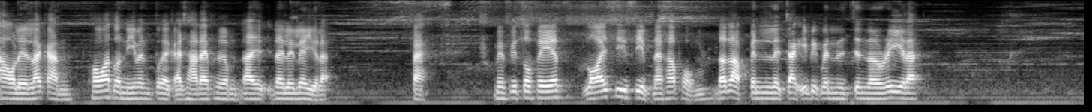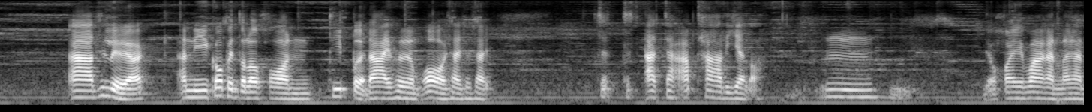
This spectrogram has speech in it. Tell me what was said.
เอาเลยละกัน เพราะว่าตัวนี้มันเปิดกาชาได้เพิ่มได้ได้เรื่อยๆอยู่แล้วไปเมฟิโซเฟสร้อยสี่สิบนะครับผม ระดับเป็นจากอีพิกเป็น legendary แล้ว อ่าที่เหลือ อันนี้ก็เป็นตัวละครที่เปิดได้เพิ่มอ้อใช่ใช่ใช่จะจะอาจจะอัพทาเรียเหรอ อืม เดี๋ยวค่อยว่ากันแล้วกัน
